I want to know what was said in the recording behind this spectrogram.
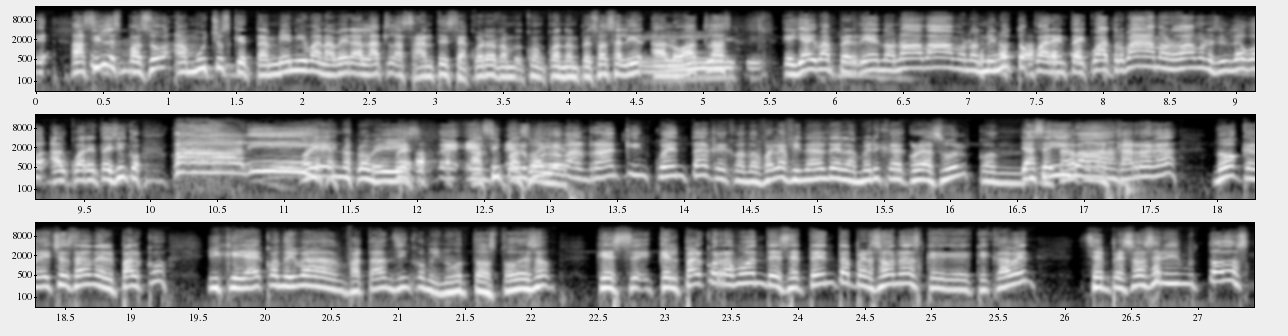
Eh, Así les pasó a muchos que también iban a ver al Atlas antes, ¿se acuerdan? Cuando empezó a salir a lo Atlas, sí. que ya iban perdiendo. No, vámonos, minuto 44, vámonos, vámonos. Y luego al 45, ¡Gol! Y Oye, no lo veía. Pues, eh, el, Así el pasó burro. Van Ranking cuenta que cuando fue la final del América Cruz Azul con Ya se iba. con Azcárraga, no, que de hecho estaba en el palco y que ya cuando iban faltaban cinco minutos, todo eso, que el palco Ramón de 70 personas que, que caben se empezó a salir todos,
